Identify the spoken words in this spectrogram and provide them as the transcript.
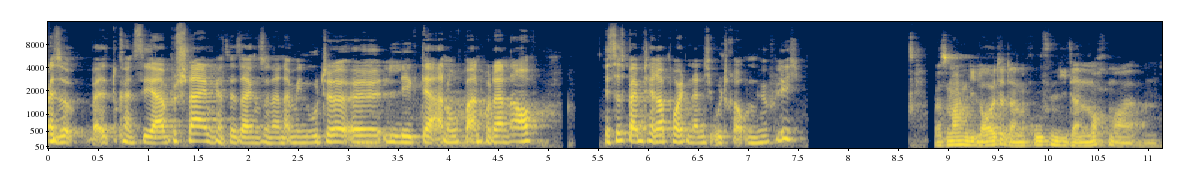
Also, weil du kannst sie ja beschneiden, kannst ja sagen, so in einer Minute äh, legt der Anrufbeantworter dann auf. Ist das beim Therapeuten dann nicht ultra unhöflich? Was machen die Leute dann? Rufen die dann nochmal an?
